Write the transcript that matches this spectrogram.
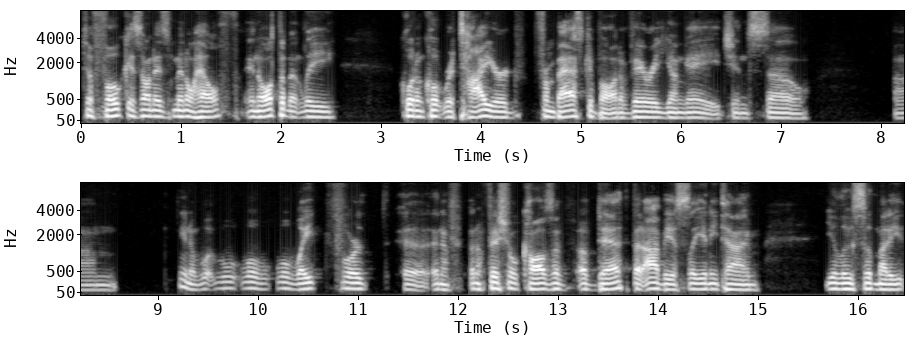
to focus on his mental health, and ultimately, quote unquote, retired from basketball at a very young age. And so, um, you know, we'll we'll, we'll wait for uh, an an official cause of, of death, but obviously, anytime you lose somebody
